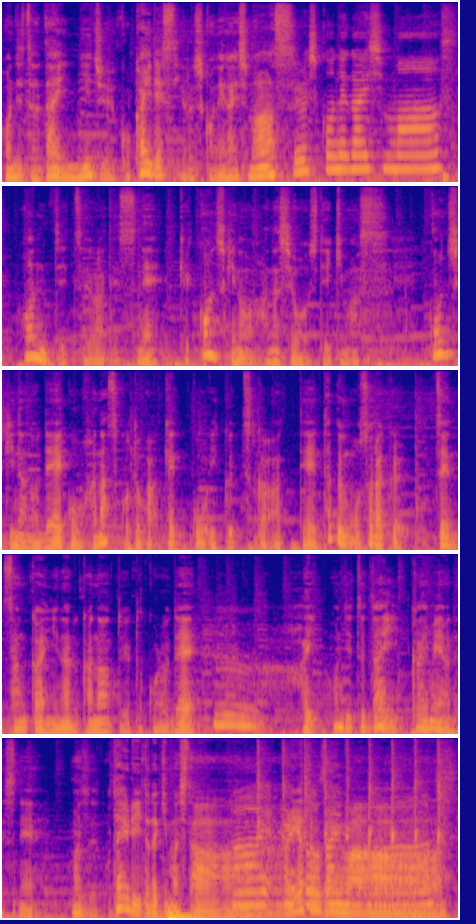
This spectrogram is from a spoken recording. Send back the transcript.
本日は第25回です。よろしくお願いします。よろしくお願いします。本日はですね結婚式の話をしていきます。結婚式なのでこう話すことが結構いくつかあって多分おそらく全3回になるかなというところでうん。はい本日第1回目はですねまずお便りいただきました。はいありがとうございます。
